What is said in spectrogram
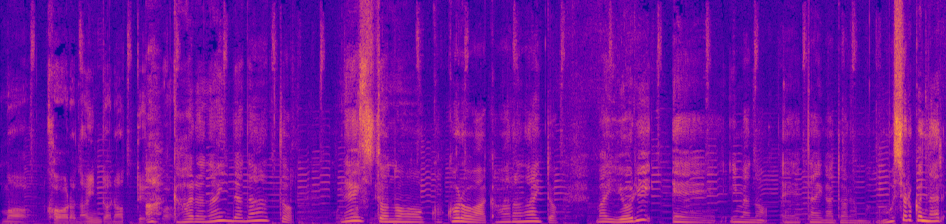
まあ変わらないんだなっていうのがあ変わらないんだなと。ね、思います人の心は変わらないと、まあ、より、えー今の、えー大河ドラマが面白くなる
